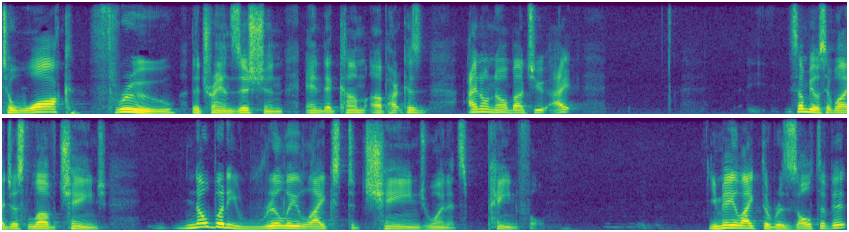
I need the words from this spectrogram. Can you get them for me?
To walk through the transition and to come up higher. Because I don't know about you. I some people say, "Well, I just love change." Nobody really likes to change when it's painful. You may like the result of it,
